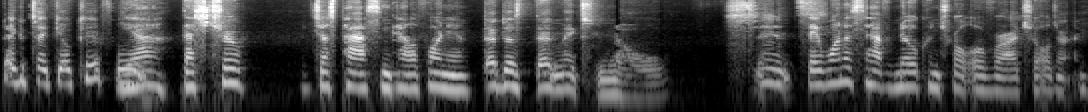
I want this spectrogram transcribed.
they can take your kid from you. yeah, that's true. Just passed in California. That does that makes no sense. They want us to have no control over our children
